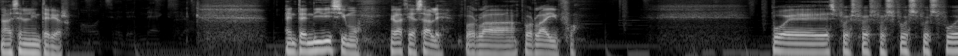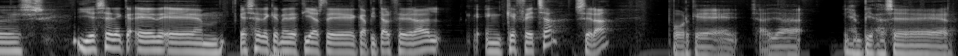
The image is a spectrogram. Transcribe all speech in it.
A ver, es en el interior. Entendidísimo. Gracias, Ale, por la, por la info. Pues, pues, pues, pues, pues, pues, pues. ¿Y ese de, eh, em, ese de que me decías de Capital Federal, en qué fecha será? Porque ya, ya, empieza a ser,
